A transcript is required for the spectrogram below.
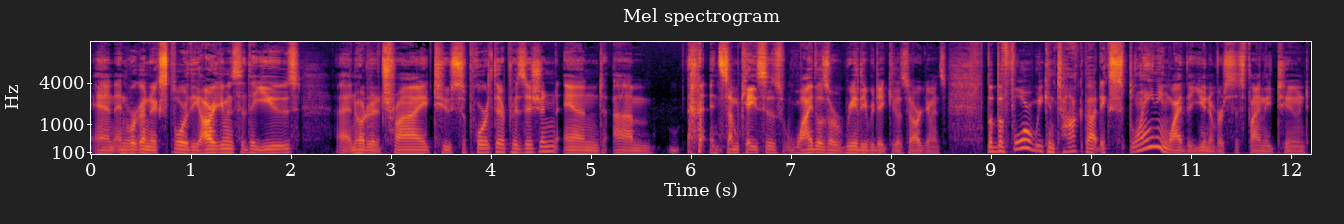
and and we're going to explore the arguments that they use, in order to try to support their position, and um, in some cases, why those are really ridiculous arguments. But before we can talk about explaining why the universe is finely tuned,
